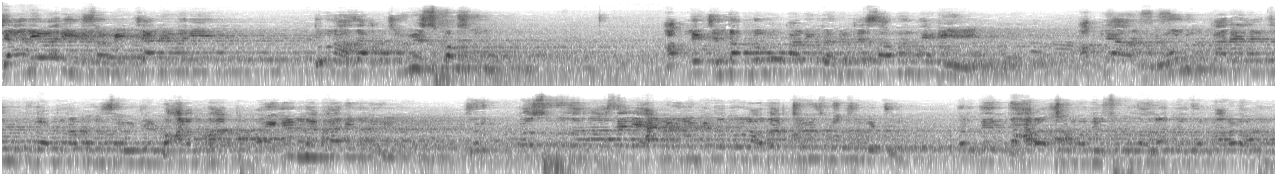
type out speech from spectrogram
जानेवारी सव्वीस जानेवारी दोन हजार चोवीसपासून आपले जिल्हा प्रमुख आणि धनंजय सावंत यांनी आपल्या निवडणूक कार्यालयाचं उद्घाटन आपण सविधे भारतात पहिल्यांदा कार्यक्रम होईल. जर कुठं सुरू झालं असेल ह्या निवडणुकीचं दोन हजार चोवीस लोकसभेचं तर ते धाराशिवमध्ये सुरू झालं त्याचं नारळ आपण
